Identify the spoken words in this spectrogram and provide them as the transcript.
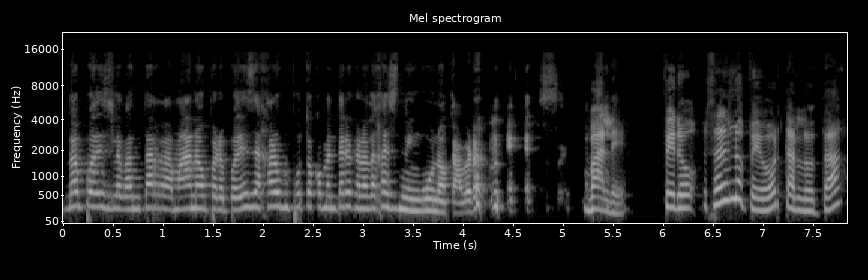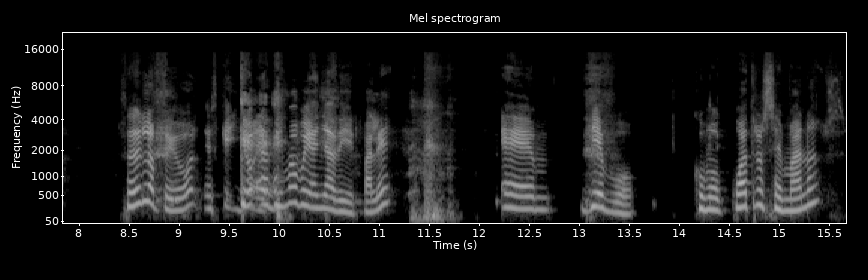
no podéis levantar la mano, pero podéis dejar un puto comentario que no dejáis ninguno, cabrones. Vale, pero ¿sabes lo peor, Carlota? ¿Sabes lo peor? Es que yo encima voy a añadir, ¿vale? Em, llevo como cuatro semanas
